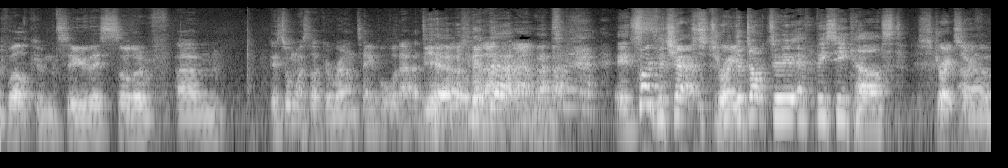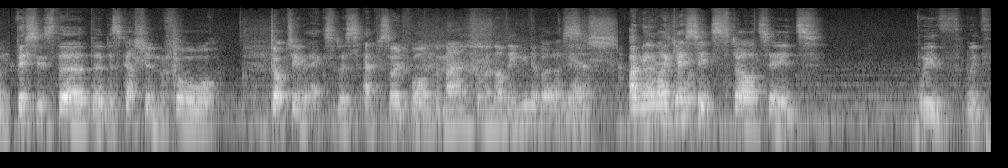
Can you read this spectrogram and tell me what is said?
Hello and welcome to this sort of. Um, it's almost like a round table without a table Yeah. and without a round. It's Sofa chat Straight. with the Doctor Who FBC cast. Straight sofa. um, this is the the discussion for Doctor Who Exodus episode one, The Man from Another Universe. Yes. I mean, That I guess what- it started with with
